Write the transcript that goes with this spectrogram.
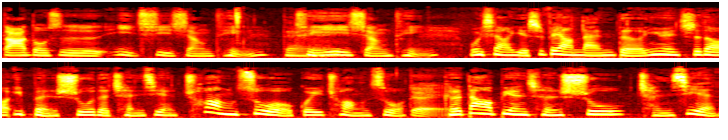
大家都是意气相挺，情意相挺。我想也是非常难得，因为知道一本书的呈现，创作归创作，对，可是到变成书呈现，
